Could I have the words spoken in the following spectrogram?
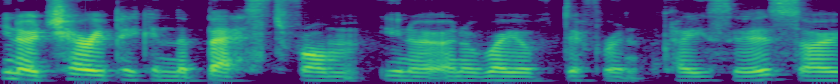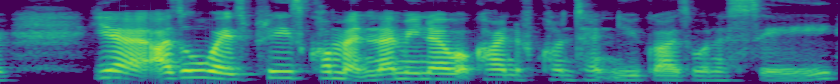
you know, cherry picking the best from, you know, an array of different places. So yeah, as always, please comment let me know what kind of content you guys want to see.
